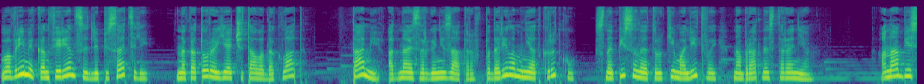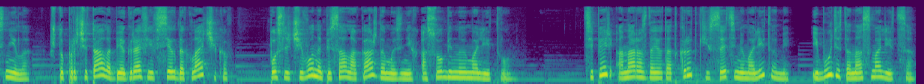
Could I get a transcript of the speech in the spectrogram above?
Во время конференции для писателей, на которой я читала доклад, Тами, одна из организаторов, подарила мне открытку с написанной от руки молитвой на обратной стороне. Она объяснила, что прочитала биографии всех докладчиков, после чего написала о каждом из них особенную молитву. Теперь она раздает открытки с этими молитвами и будет о нас молиться.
